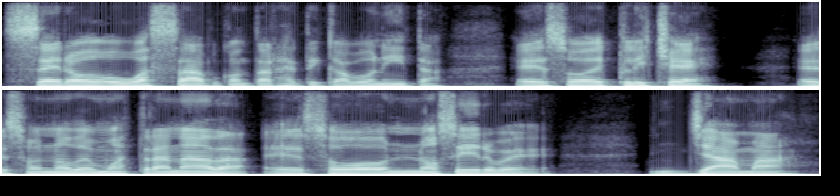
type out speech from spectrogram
Cero WhatsApp con tarjetica bonita. Eso es cliché. Eso no demuestra nada. Eso no sirve. Llama.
